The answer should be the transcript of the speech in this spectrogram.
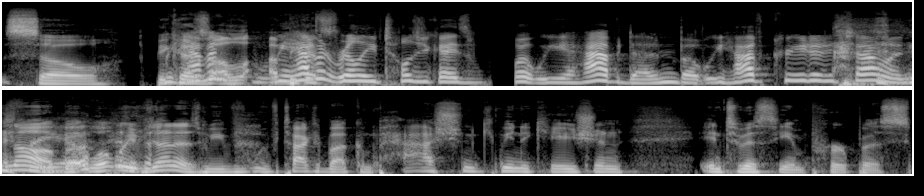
so Because we, haven't, lo- we because- haven't really told you guys what we have done, but we have created a challenge. no, but what we've done is we've we've talked about compassion, communication, intimacy, and purpose,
